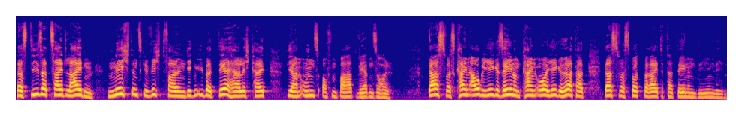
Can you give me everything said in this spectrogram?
dass dieser Zeit Leiden nicht ins Gewicht fallen gegenüber der Herrlichkeit, die an uns offenbart werden soll. Das, was kein Auge je gesehen und kein Ohr je gehört hat, das, was Gott bereitet hat denen, die ihn lieben.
